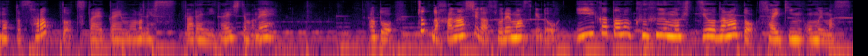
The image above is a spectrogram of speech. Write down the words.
もっとさらっと伝えたいものです。誰に対してもね。あと、ちょっと話がそれますけど、言い方の工夫も必要だなと最近思います。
